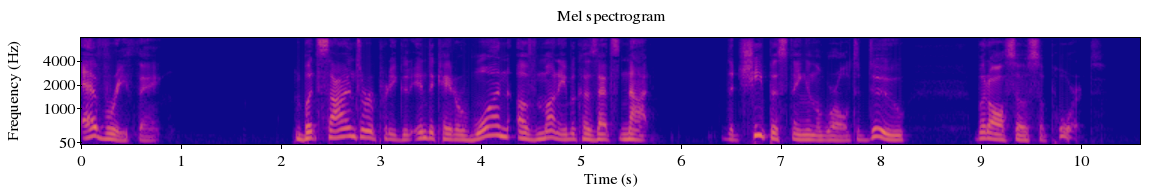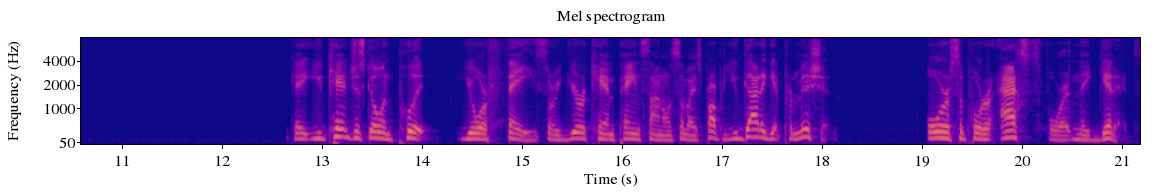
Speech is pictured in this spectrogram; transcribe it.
everything. But signs are a pretty good indicator, one, of money, because that's not the cheapest thing in the world to do, but also support. Okay, you can't just go and put your face or your campaign sign on somebody's property. You got to get permission, or a supporter asks for it and they get it.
